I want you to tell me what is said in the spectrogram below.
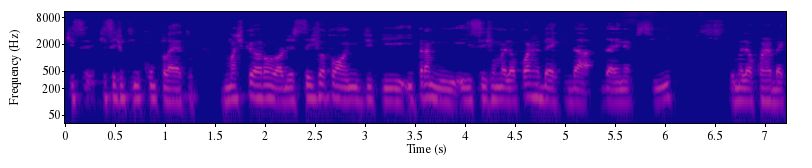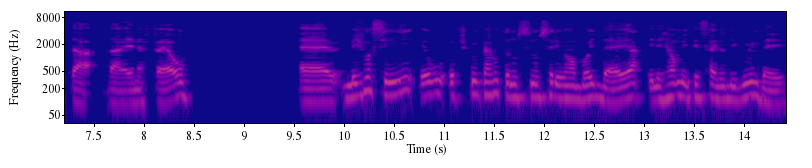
que, se- que seja um time completo, por mais que o Aaron Rodgers seja o atual MVP e pra mim ele seja o melhor quarterback da, da NFC, o melhor quarterback da, da NFL, é, mesmo assim eu, eu fico me perguntando se não seria uma boa ideia ele realmente ter saído de Green Bay.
